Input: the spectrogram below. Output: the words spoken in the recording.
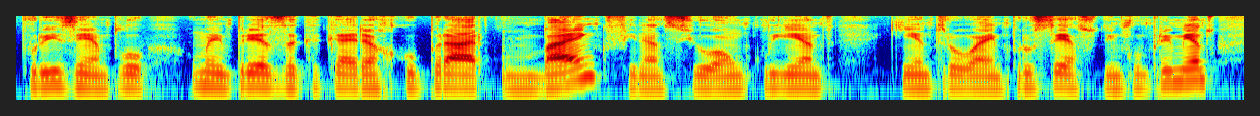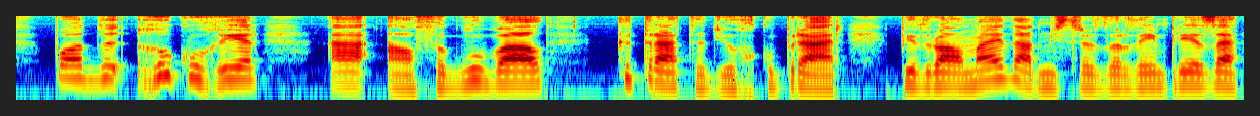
Por exemplo, uma empresa que queira recuperar um bem que financiou a um cliente que entrou em processo de incumprimento pode recorrer à Alfa Global que trata de o recuperar. Pedro Almeida, administrador da empresa,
